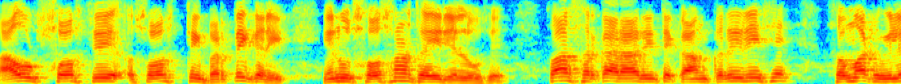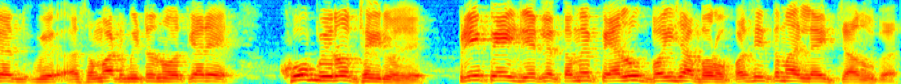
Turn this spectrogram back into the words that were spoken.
આઉટસોર્સથી સોર્સથી ભરતી કરી એનું શોષણ થઈ રહેલું છે. તો આ સરકાર આ રીતે કામ કરી રહી છે. સ્માર્ટ વિલેજ સ્માર્ટ મીટરનો અત્યારે ખૂબ વિરોધ થઈ રહ્યો છે. પ્રીપેઇડ એટલે તમે પહેલું પૈસા ભરો, પછી તમારી લાઇટ ચાલુ થાય.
